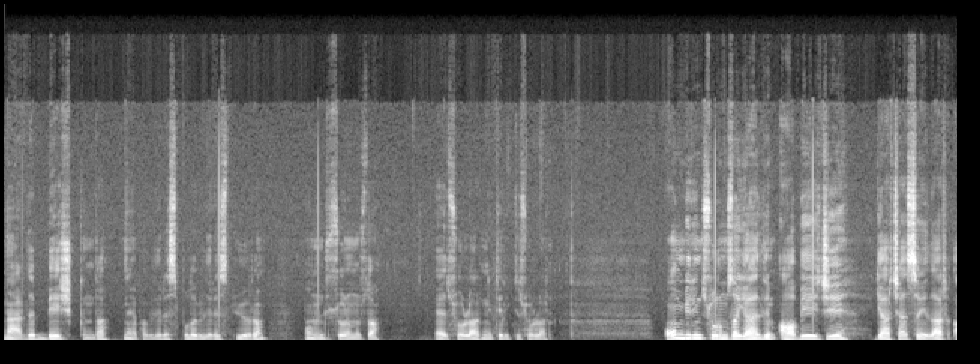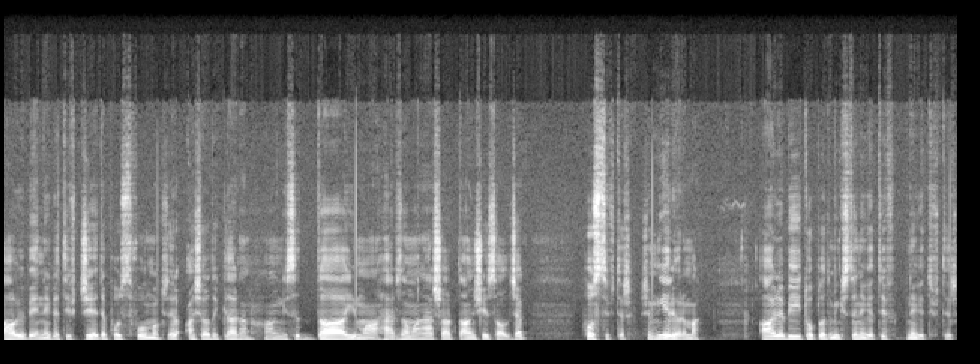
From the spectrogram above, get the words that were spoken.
nerede? B şıkkında ne yapabiliriz? Bulabiliriz diyorum. 10. sorumuzda. Evet sorular nitelikli sorular. 11. sorumuza geldim. A, B, C gerçel sayılar A ve B negatif, C de pozitif olmak üzere aşağıdakilerden hangisi daima her zaman her şartta aynı şeyi sağlayacak? Pozitiftir. Şimdi geliyorum bak. A ile B'yi topladım. İkisi de negatif. Negatiftir.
